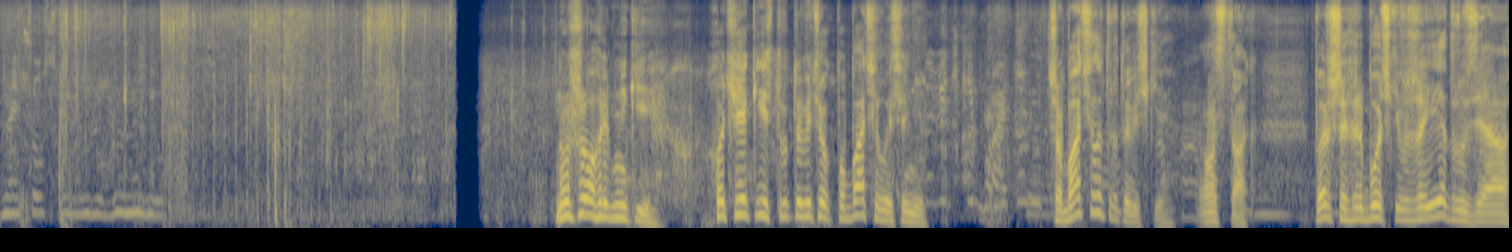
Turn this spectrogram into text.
Знайшов свою улюблену. Ну що, грибники, хоч якийсь трутовичок побачили чи ні? Що, бачили трутовички? Ось так. Перші грибочки вже є, друзі, а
